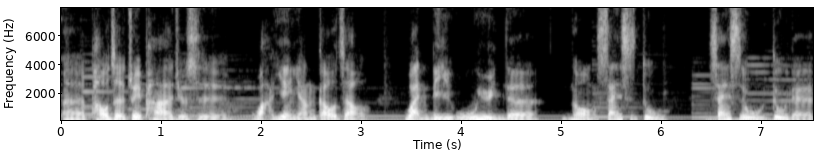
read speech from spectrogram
呃跑者最怕的就是哇艳阳高照。万里无云的那种三十度、三十五度的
